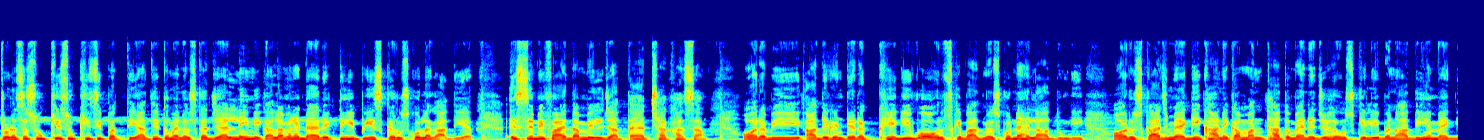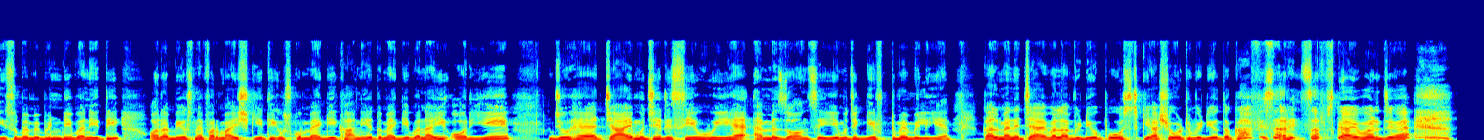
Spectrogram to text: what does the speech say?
थोड़ा सा सूखी सूखी सी पत्तियाँ थी तो मैंने उसका जेल नहीं निकाला, मैंने डायरेक्ट ही पीस कर उसको लगा दिया है। इससे भी फ़ायदा मिल जाता है अच्छा खासा। और अभी आधे घंटे रखेगी वो और उसके बाद मैं उसको नहला दूँगी। और उसका आज मैगी खाने का मन था तो मैंने जो है उसके लिए बना दी है मैगी। सुबह में भिंडी बनी थी और अभी उसने फरमाइश की थी कि उसको मैगी खानी है तो मैगी बनाई और ये जो है चाय मुझे रिसीव हुई है अमेज़ोन से, ये मुझे गिफ्ट में मिली है। कल मैंने चाय वाला वीडियो पोस्ट किया शॉर्ट वीडियो तो काफ़ी सारे सब्सक्राइबर जो है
